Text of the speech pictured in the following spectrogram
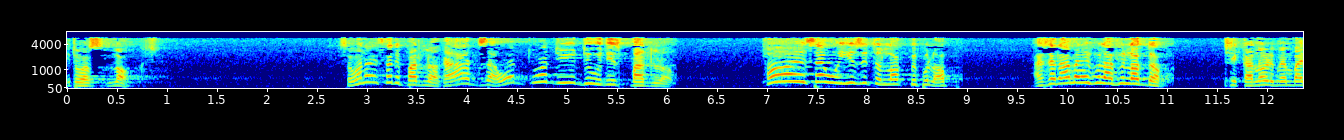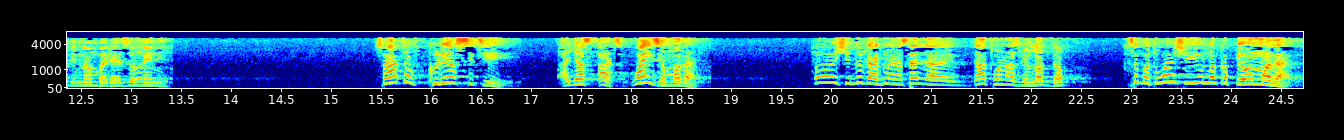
It was locked. So when I saw the padlock, I asked her, what, what do you do with this padlock? Oh, he said, we use it to lock people up. I said, how many people have you locked up? She cannot remember the number. There's so many. So out of curiosity, I just asked, why is your mother? Oh, she looked at me and said, that That one has been locked up. I said, but why should you lock up your own mother?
